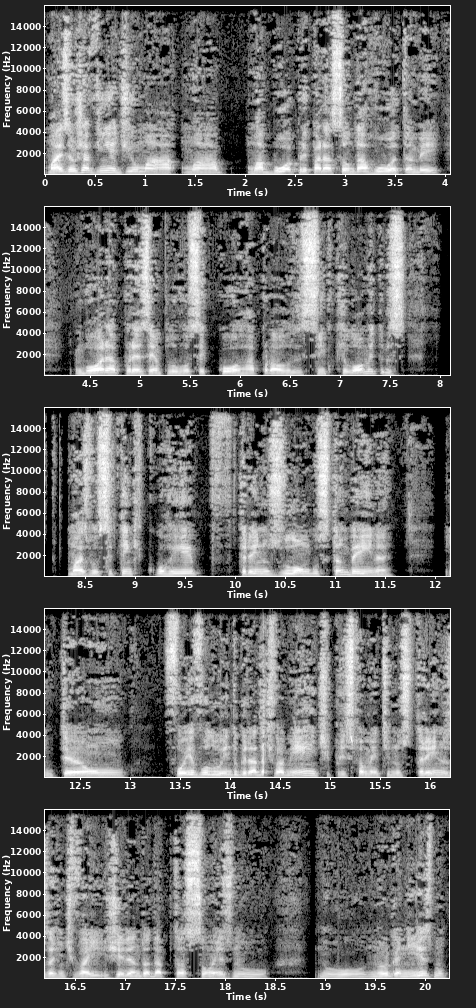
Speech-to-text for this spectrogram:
mas eu já vinha de uma, uma, uma boa preparação da rua também. Embora, por exemplo, você corra provas de 5 km, mas você tem que correr treinos longos também, né? Então, foi evoluindo gradativamente, principalmente nos treinos, a gente vai gerando adaptações no, no, no organismo.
